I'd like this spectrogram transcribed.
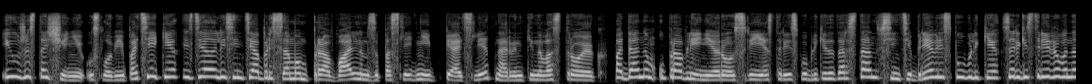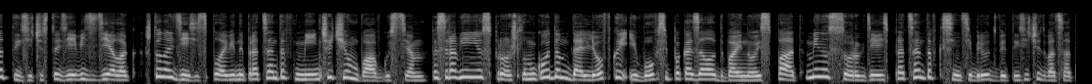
и ужесточение условий ипотеки сделали сентябрь самым провальным за последние пять лет на рынке новостроек. По данным Управления Росреестра Республики Татарстан, в сентябре в республике зарегистрировано 1109 сделок, что на 10,5% меньше, чем в августе. По сравнению сравнению с прошлым годом долевка и вовсе показала двойной спад – минус 49% к сентябрю 2020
